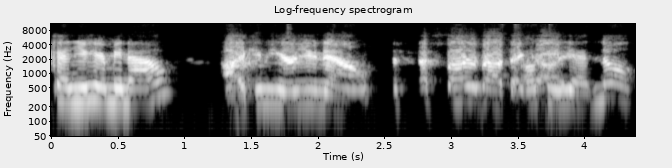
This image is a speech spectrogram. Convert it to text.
Can you hear me now? I can hear you now. Sorry about that, guys. Okay, yeah. No,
